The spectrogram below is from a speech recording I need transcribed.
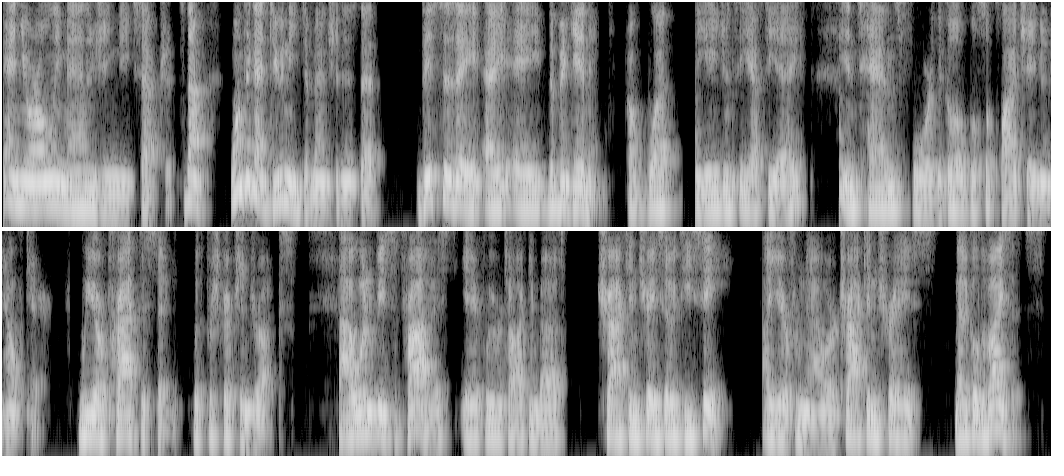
And you're only managing the exceptions. Now, one thing I do need to mention is that this is a, a, a the beginning of what the agency FDA intends for the global supply chain in healthcare. We are practicing with prescription drugs. I wouldn't be surprised if we were talking about track and trace OTC a year from now or track and trace medical devices,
